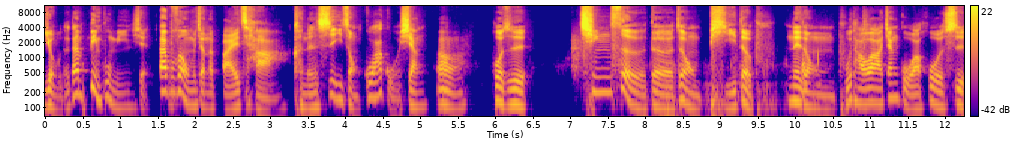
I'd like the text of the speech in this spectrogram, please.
有的，但并不明显。大部分我们讲的白茶可能是一种瓜果香，嗯，或者是。青色的这种皮的那种葡萄啊、浆果啊，或者是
